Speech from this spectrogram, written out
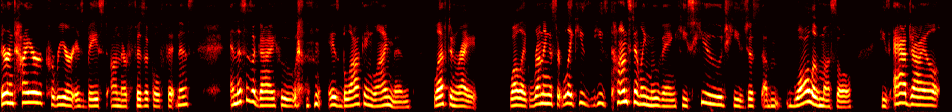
their entire career is based on their physical fitness and this is a guy who is blocking linemen left and right while like running a certain like he's he's constantly moving. He's huge. He's just a wall of muscle. He's agile.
